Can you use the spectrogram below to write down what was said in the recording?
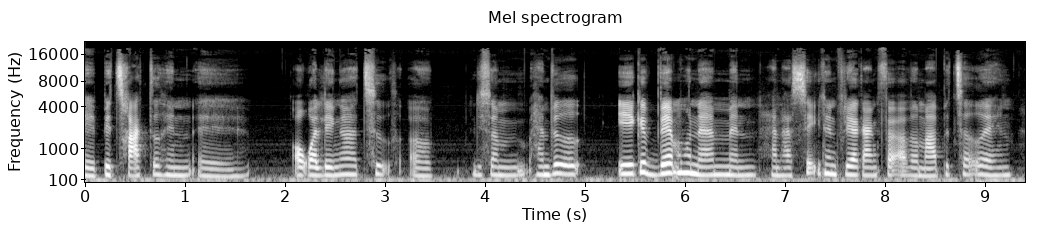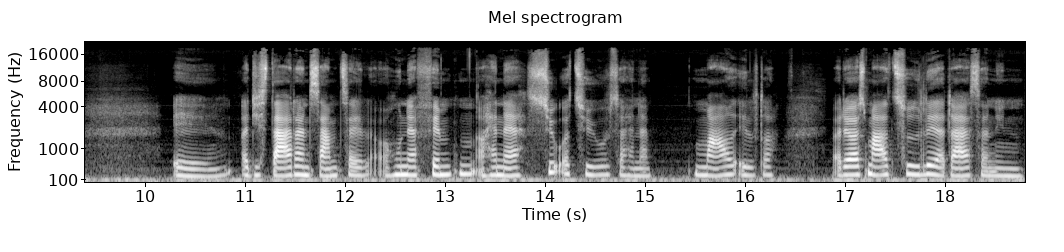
øh, betragtet hende øh, over længere tid, og ligesom, han ved ikke, hvem hun er, men han har set hende flere gange før og været meget betaget af hende. Øh, Øh, og de starter en samtale, og hun er 15, og han er 27, så han er meget ældre. Og det er også meget tydeligt, at der er sådan en,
